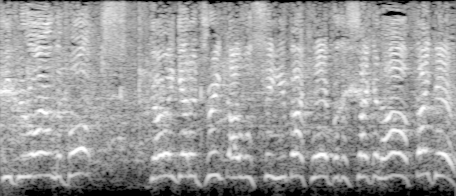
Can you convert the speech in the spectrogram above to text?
Keep your eye on the box. Go and get a drink. I will see you back here for the second half. Thank you.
